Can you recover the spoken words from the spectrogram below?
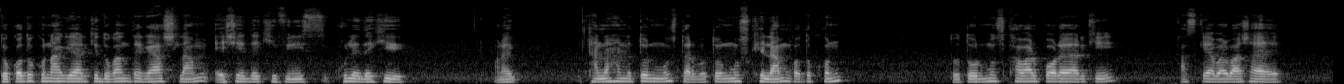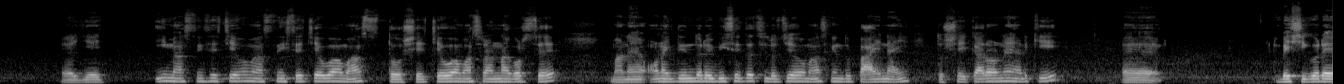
তো কতক্ষণ আগে আর কি দোকান থেকে আসলাম, এসে দেখি ফ্রিজ খুলে দেখি অনেক ঠান্ডা ঠান্ডা তরমুজ। তারপর তরমুজ খেলাম কতক্ষণ। তো তরমুজ খাওয়ার পরে আর কি, আজকে আবার বাসায় এই যে ই মাছ নিছে, চেওয়া মাছ নিছে, চেওয়া মাছ। তো সে চেওয়া মাছ রান্না করছে। মানে অনেক দিন ধরে বিষিত ছিল, চেওয়া মাছ কিন্তু পায় নাই। তো সেই কারণে আর কি বেশি করে,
